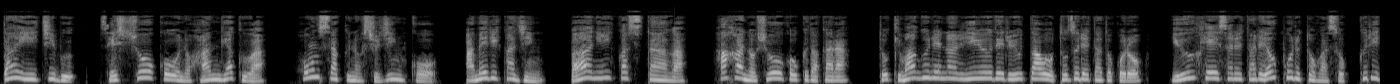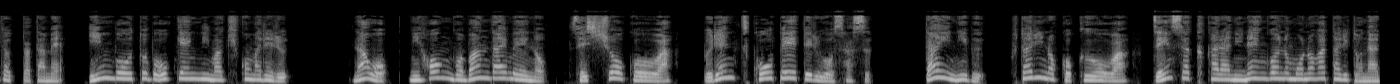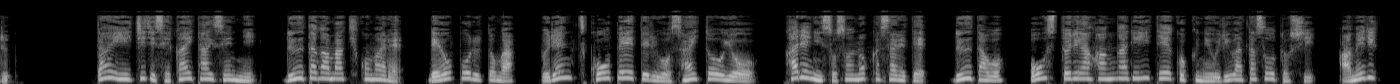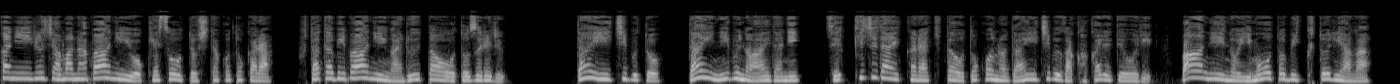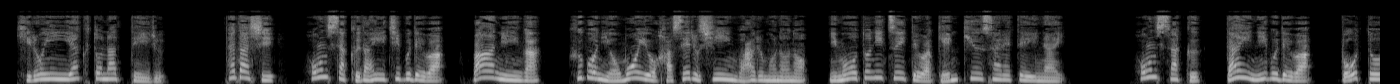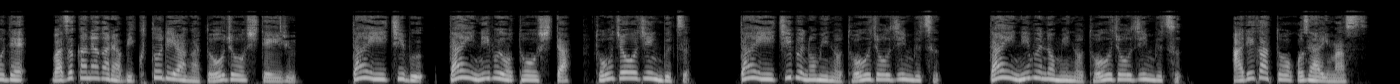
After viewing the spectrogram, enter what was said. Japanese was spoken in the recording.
第一部、摂政校の反逆は、本作の主人公、アメリカ人、バーニー・カスターが、母の小国だから、と気まぐれな理由でルータを訪れたところ、幽閉されたレオポルトがそっくりだったため、陰謀と冒険に巻き込まれる。なお、日本語版題名の摂政校は、ブレンツ・コーペーテルを指す。第2部、二人の国王は、前作から2年後の物語となる。第一次世界大戦にルータが巻き込まれ、レオポルトがブレンツ・コーペーテルを再登用、彼にそそのかされて、ルータをオーストリア・ハンガリー帝国に売り渡そうとし、アメリカにいる邪魔なバーニーを消そうとしたことから、再びバーニーがルータを訪れる。第一部と第二部の間に、石器時代から来た男の第一部が書かれており、バーニーの妹ビクトリアがヒロイン役となっている。ただし、本作第一部では、バーニーが父母に思いを馳せるシーンはあるものの、妹については言及されていない。本作第二部では、冒頭で、わずかながらビクトリアが登場している。第一部、第二部を通した登場人物。第一部のみの登場人物。第二部のみの登場人物。ありがとうございます。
